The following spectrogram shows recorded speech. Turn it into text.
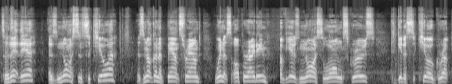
So that there is nice and secure. It's not going to bounce around when it's operating. I've used nice long screws to get a secure grip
